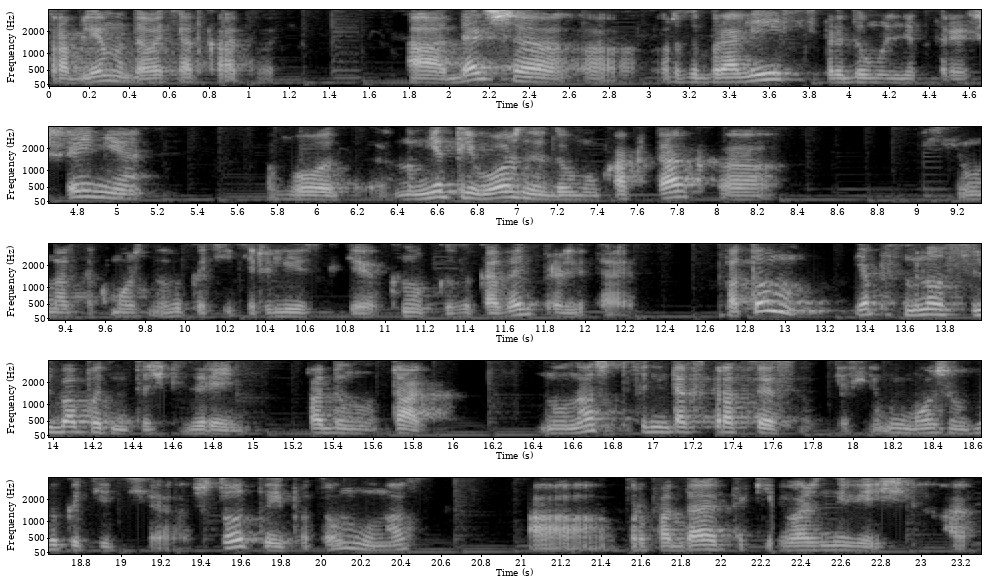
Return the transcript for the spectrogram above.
проблема, давайте откатывать. А дальше э, разобрались, придумали некоторые решения, вот. Но мне тревожно, я думаю, как так, э, если у нас так можно выкатить релиз, где кнопка «Заказать» пролетает. Потом я посмотрел с любопытной точки зрения. Подумал, так, ну у нас что-то не так с процессом, если мы можем выкатить э, что-то, и потом у нас а, пропадают такие важные вещи. А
